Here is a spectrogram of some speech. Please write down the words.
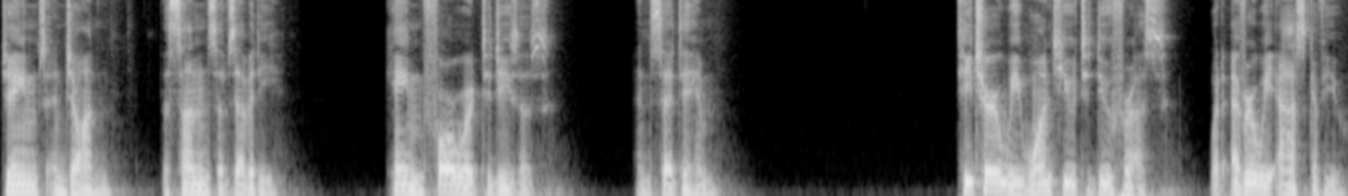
James and John, the sons of Zebedee, came forward to Jesus and said to him, Teacher, we want you to do for us whatever we ask of you.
